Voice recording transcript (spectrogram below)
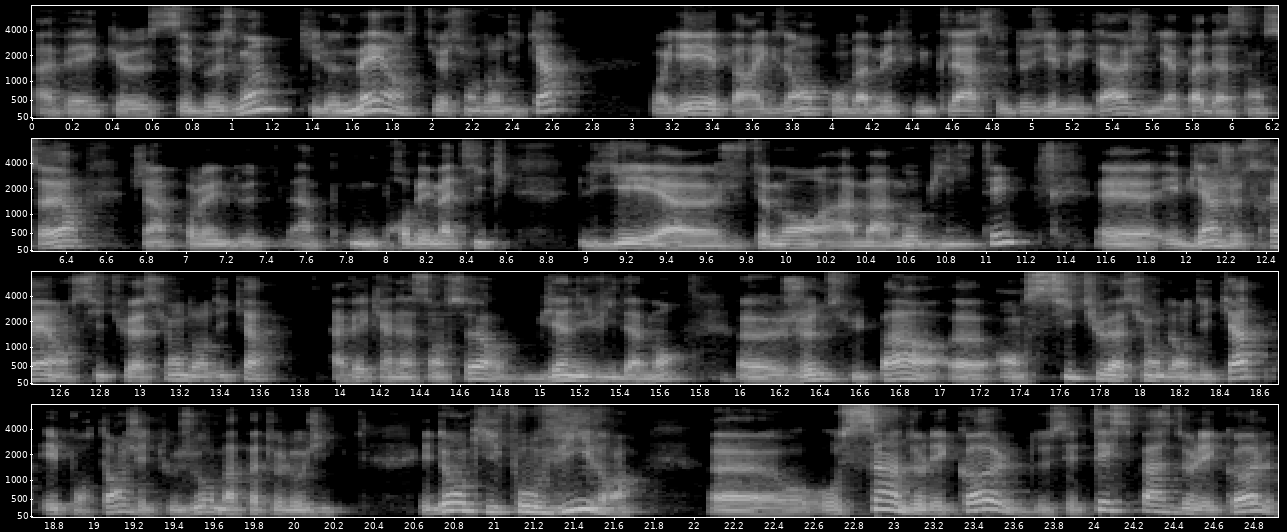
avec euh, ses besoins, qui le met en situation de handicap. Vous voyez, par exemple, on va mettre une classe au deuxième étage, il n'y a pas d'ascenseur, j'ai une problématique liée euh, justement à ma mobilité, eh bien, je serai en situation de handicap. Avec un ascenseur, bien évidemment, je ne suis pas en situation de handicap et pourtant j'ai toujours ma pathologie. Et donc, il faut vivre au sein de l'école, de cet espace de l'école,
